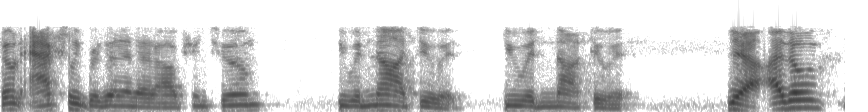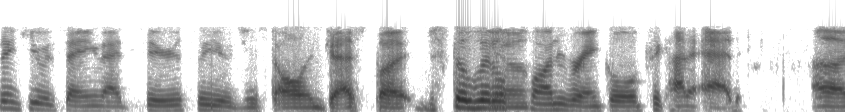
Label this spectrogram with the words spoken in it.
don't actually present that option to him, he would not do it. He would not do it. Yeah, I don't think he was saying that seriously. It was just all in jest, but just a little yeah. fun wrinkle to kind of add uh,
